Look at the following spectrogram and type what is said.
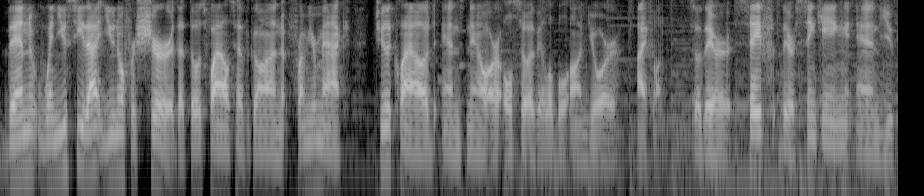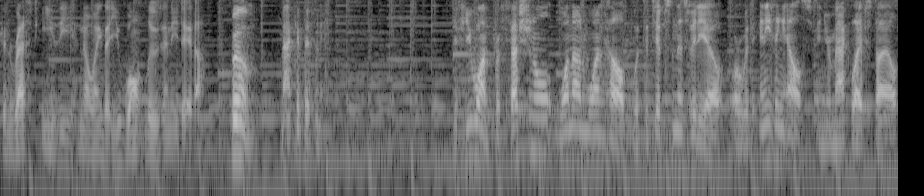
Then when you see that, you know for sure that those files have gone from your Mac to the cloud and now are also available on your iPhone. So they're safe, they're syncing, and you can rest easy knowing that you won't lose any data. Boom, Mac Epiphany. If you want professional one-on-one -on -one help with the tips in this video or with anything else in your Mac lifestyle,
